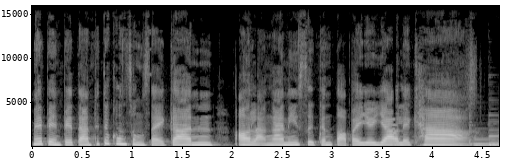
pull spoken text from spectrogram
ไม่เป็นไปตามที่ทุกคนสงสัยกัน เอาล่ะงานนี้สืบกันต่อไปยาวๆเลยค่ะ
